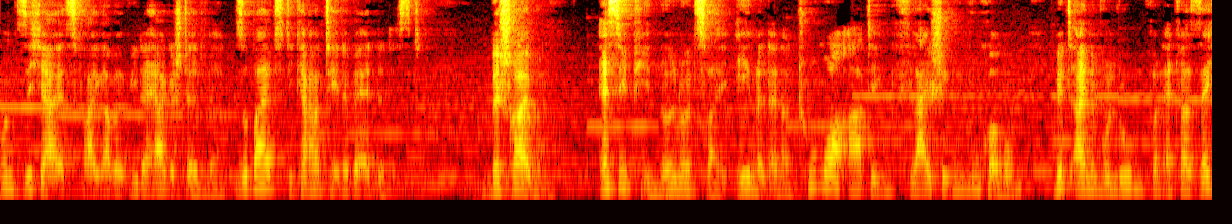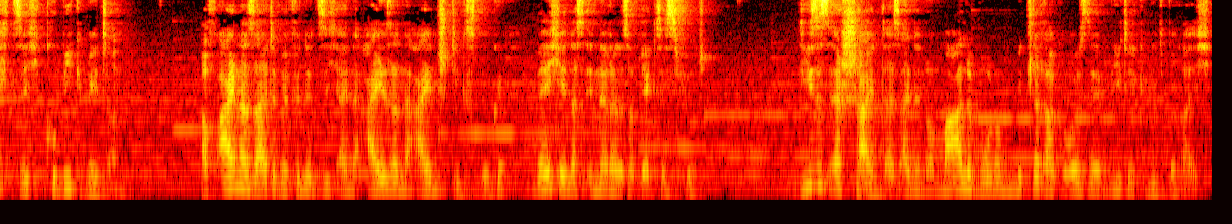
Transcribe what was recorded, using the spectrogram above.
und Sicherheitsfreigabe wiederhergestellt werden, sobald die Quarantäne beendet ist. Beschreibung SCP-002 ähnelt einer tumorartigen, fleischigen Wucherung mit einem Volumen von etwa 60 Kubikmetern. Auf einer Seite befindet sich eine eiserne Einstiegsluke, welche in das Innere des Objektes führt. Dieses erscheint als eine normale Wohnung mittlerer Größe im Niedrigmietbereich.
